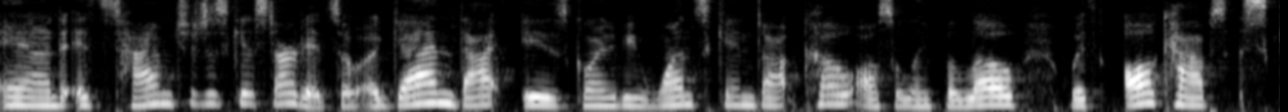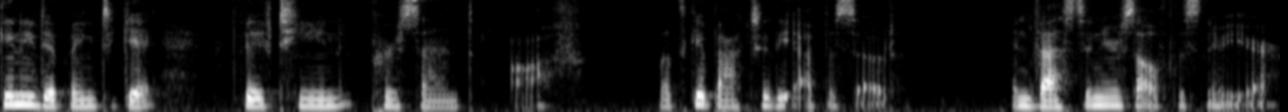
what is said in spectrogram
And it's time to just get started. So, again, that is going to be oneskin.co, also linked below, with all caps skinny dipping to get 15% off. Let's get back to the episode. Invest in yourself this new year.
